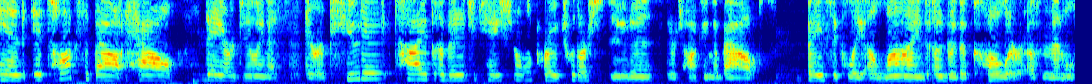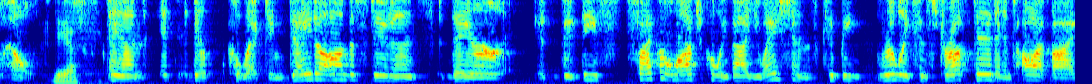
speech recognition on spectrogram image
And it talks about how they are doing a therapeutic type of educational approach with our students. They're talking about basically aligned under the color of mental health Yes. and it, they're collecting data on the students. They're th- these psychological evaluations could be really constructed and taught by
